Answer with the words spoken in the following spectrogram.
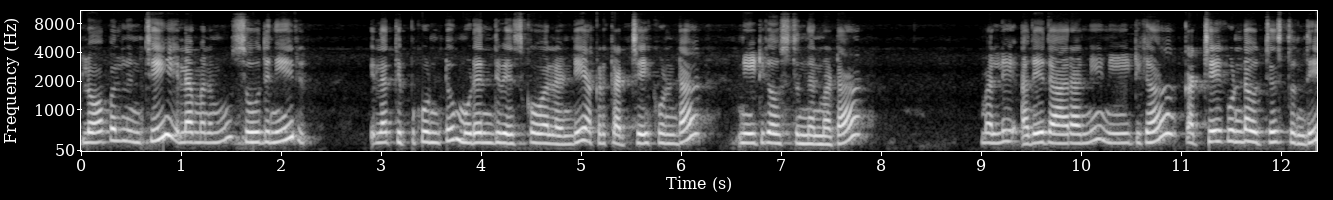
లోపల నుంచి ఇలా మనము సూదిని ఇలా తిప్పుకుంటూ ముడెనిది వేసుకోవాలండి. అక్కడ కట్ చేయకుండా నీట్గా వస్తుందన్నమాట. మళ్ళీ అదే దారాన్ని నీట్గా కట్ చేయకుండా వచ్చేస్తుంది.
